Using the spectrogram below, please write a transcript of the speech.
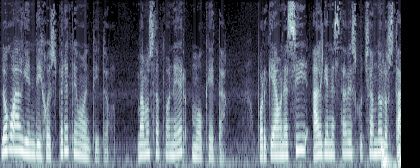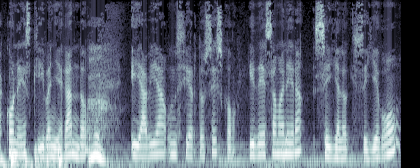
Luego alguien dijo, espérate un momentito, vamos a poner moqueta porque aún así alguien estaba escuchando los tacones que iban llegando ah y había un cierto sesgo. Y de esa manera se, se llegó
